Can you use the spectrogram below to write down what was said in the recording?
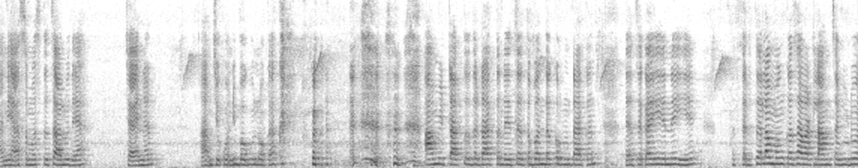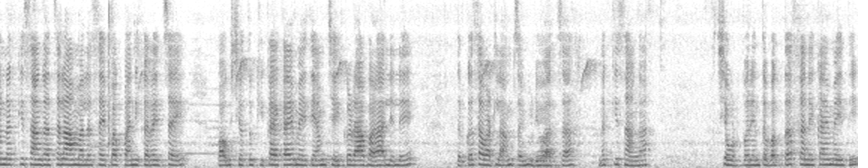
आणि असं मस्त चालू द्या चॅनल आमचे कोणी बघू नका. आम्ही टाकतो तर टाकतो नाही तर तर बंद करून टाकन. त्याचं काही हे नाही आहे तर चला मग कसा वाटला आमचा व्हिडिओ नक्की सांगा. चला आम्हाला स्वयंपाक पाणी करायचं आहे. पाऊस येतो की काय काय माहिती आमच्या इकडं आभाळ आलेलं आहे. तर कसा वाटला आमचा व्हिडिओ आजचा? नक्की सांगा. शेवटपर्यंत बघतात का नाही काय माहिती?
